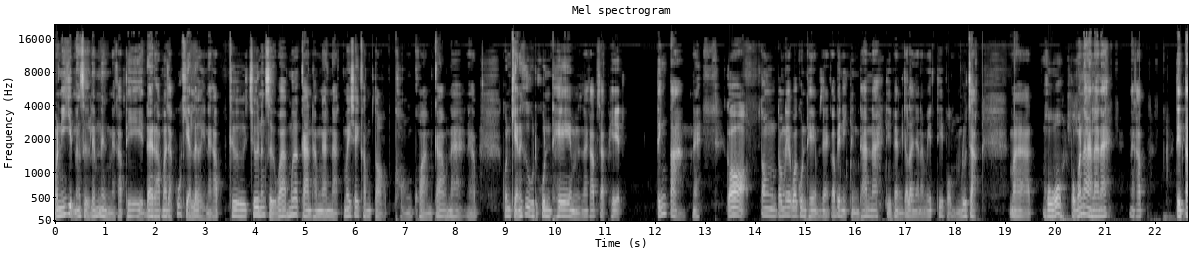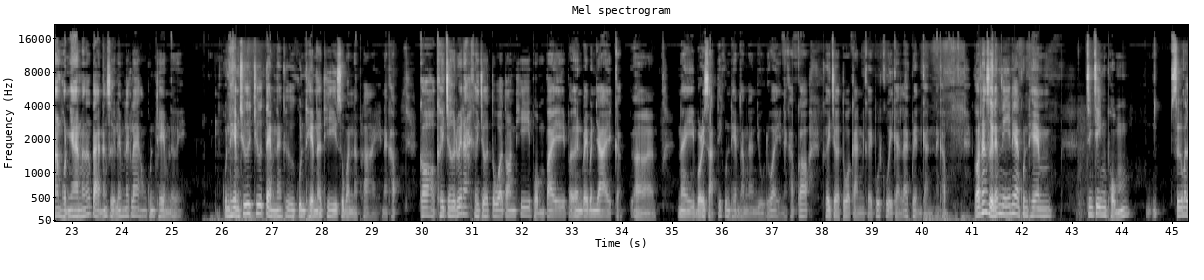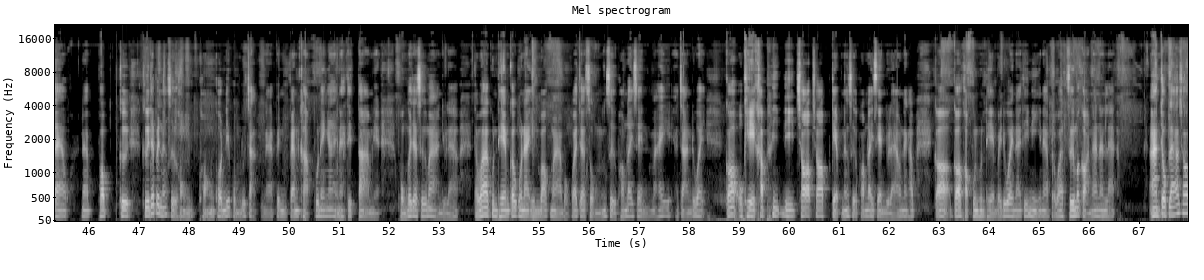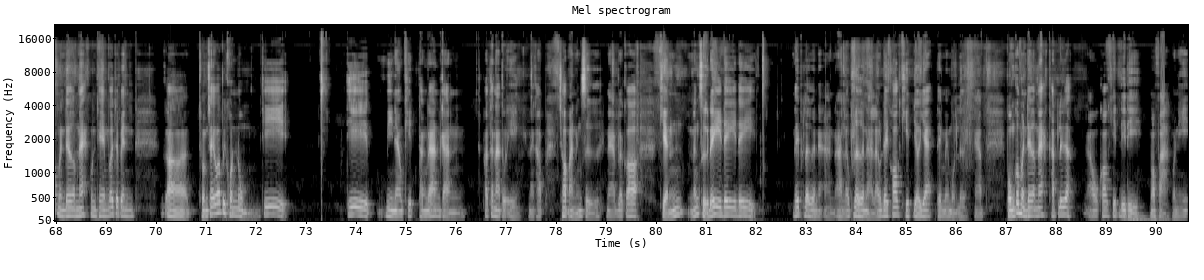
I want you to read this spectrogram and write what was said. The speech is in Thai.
วันนี้หยิบหนังสือเล่มหนึ่งนะครับที่ได้รับมาจากผู้เขียนเลยนะครับ คือชื่อหนังสือว่าเมื่อการทำงานหนักไม่ใช่คำตอบของความก้าวหน้านะครับ คนเขียนก็คือคุณเทมนะครับจากเพจติ้งต่างนะก็ต้องต้องเรียกว่าคุณเทมเนี่ยก็เป็นอีกหนึ่งท่านนะที่เป็นกัลยาณมิตรที่ผมรู้จักมาโหผมว่านานแล้วนะนะครับ ติดตามผลงานมาตั้งแต่หนังสือเล่มแรก ๆ ของคุณเทมเลย คุณเทมชื่อชื่อเต็มนะคือคุณเทมนาทีสุวรรณพลายนะครับ ก็เคยเจอด้วยนะ เคยเจอตัวตอนที่ผมไปเผอิญไปบรรยายกับในบริษัทที่คุณเทมทำงานอยู่ด้วยนะครับ ก็เคยเจอตัวกันเคยพูดคุยกันแลกเปลี่ยนกันนะครับ ก็หนังสือเล่มนี้เนี่ยคุณเทมจริง ๆ ผมซื้อมาแล้ว นะเพราะคือคือถ้าเป็นหนังสือของของคนที่ผมรู้จักนะเป็นแฟนคลับพูดง่ายๆนะติดตามเนี่ยผมก็จะซื้อมาอ่านอยู่แล้ว แต่ว่าคุณเทมก็คุณอาอินบ็อกมา บอกว่าจะส่งหนังสือพร้อมลายเซ็นมาให้อาจารย์ด้วย ก็โอเคครับดีชอบชอบเก็บหนังสือพร้อมลายเซ็นอยู่แล้วนะครับก็ก็ขอบคุณคุณเทมไปด้วยนะที่นี้นะแต่ว่าซื้อมาก่อนหน้านั้นแล้ว อ่านจบแล้วชอบเหมือนเดิมนะคุณเทมก็จะเป็นผมใช้ว่าเป็นคนหนุ่มที่ ที่มีแนวคิดทางด้านการพัฒนาตัวเองนะครับ ชอบอ่านหนังสือนะครับ แล้วก็เขียนหนังสือได้ได้ได้ได้เพลินอ่านอ่านแล้วเพลินอ่านแล้วได้ข้อคิดเยอะแยะเต็มไปหมดเลยนะครับ ผมก็เหมือนเดิมนะ คัดเลือกเอาข้อคิดดีๆ มาฝากวันนี้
